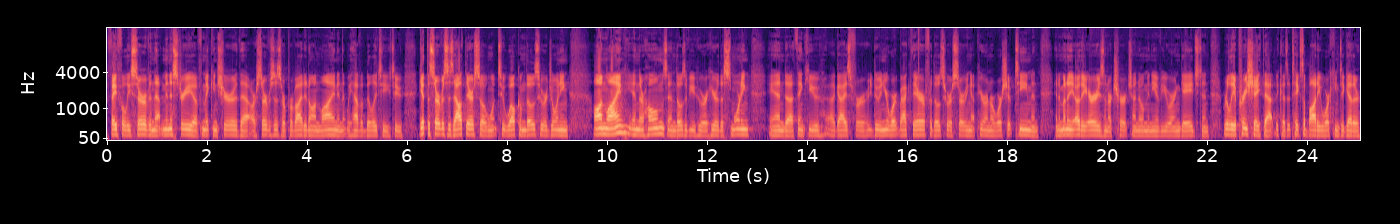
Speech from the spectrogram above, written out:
faithfully serve in that ministry of making sure that our services are provided online and that we have ability to get the services out there. So I want to welcome those who are joining online in their homes and those of you who are here this morning. And uh, thank you, uh, guys, for doing your work back there. For those who are serving up here on our worship team and, and in many other areas in our church, I know many of you are engaged and really appreciate that because it takes a body working together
